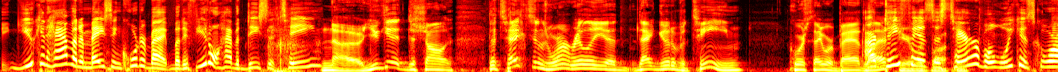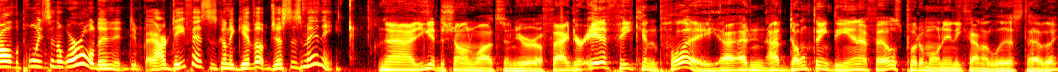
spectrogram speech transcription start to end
it, you can have an amazing quarterback, but if you don't have a decent team, No, you get Deshaun. The Texans weren't really a, that good of a team. Of course, they were bad our last year. defense is terrible. We can score all the points in the world, and it, our defense is going to give up just as many. Nah, you get Deshaun Watson. You're a factor if he can play. I, I, I don't think the NFL's put him on any kind of list, have they?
